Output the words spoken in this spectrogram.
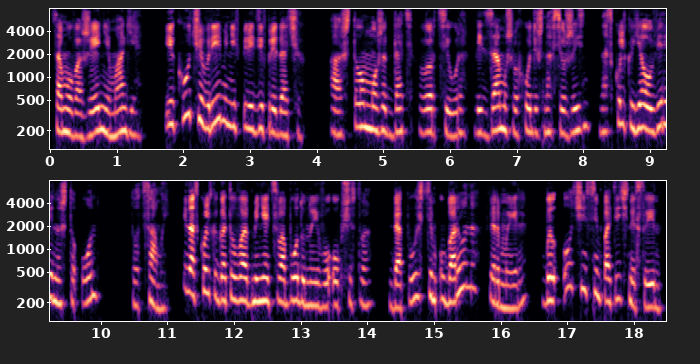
самоуважение, магия и куча времени впереди в придачу. А что может дать лорд Тиура? Ведь замуж выходишь на всю жизнь. Насколько я уверена, что он тот самый и насколько готова обменять свободу на его общество. Допустим, у барона Фермейра был очень симпатичный сын,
